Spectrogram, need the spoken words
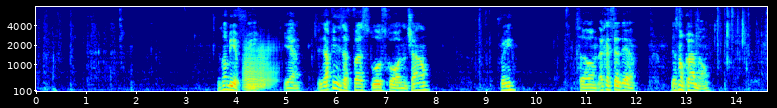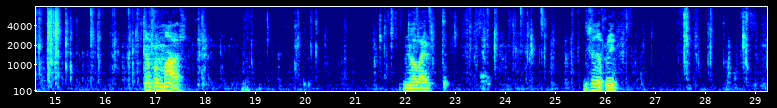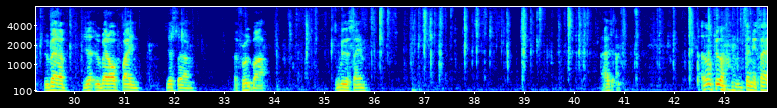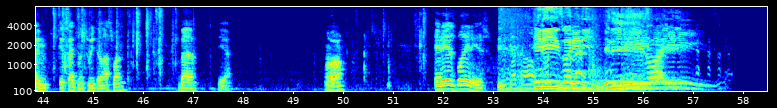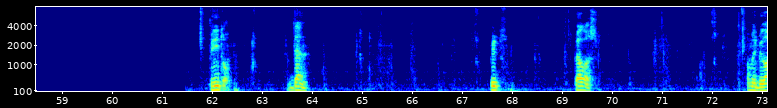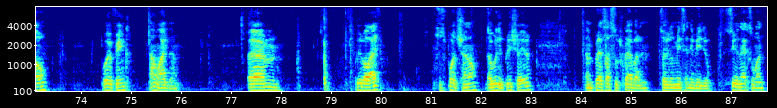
It's gonna be a three. Yeah. I think it's the first low score on the channel. Three. So um, like I said yeah, there's no caramel. And from Mars. No way. This is a free. You better, you better off buying just um, a fruit bar. It'll be the same. I, I don't feel the same exciting excitement with the last one, but yeah. Oh well. It is what it is. It is what it is. It is what it is. Finito. Done. Peeps. Fellas. Comment below what you think. I don't like them. Um, leave a like to support the channel. I really appreciate it. And press that subscribe button so you don't miss any video. See you next one.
